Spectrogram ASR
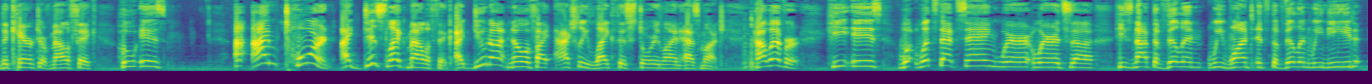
the character of Malefic, who is I, am torn. I dislike Malefic. I do not know if I actually like this storyline as much. However, he is what, what's that saying where where it's uh he's not the villain we want, it's the villain we need.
